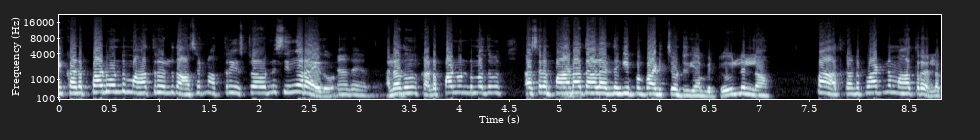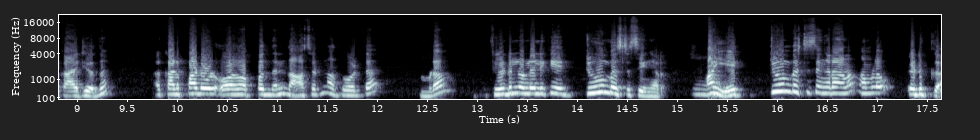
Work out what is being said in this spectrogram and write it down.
ഈ കടപ്പാട് കൊണ്ട് മാത്രമല്ല ദാസേട്ടൻ അത്ര ഇഷ്ടമാവുന്ന സിംഗർ ആയതുകൊണ്ട്. അല്ലാതെ കടപ്പാട് കൊണ്ട് മാത്രം ദാസേട്ടൻ പാടാത്ത ആളായിരുന്നെങ്കിൽ ഇപ്പൊ പഠിച്ചുകൊണ്ടിരിക്കാൻ പറ്റൂ ഇല്ലല്ലോ അപ്പൊ കടപ്പാടിന് മാത്രമല്ല കാര്യം അത്. കടപ്പാട് ഒപ്പം തന്നെ ദാസേട്ടൻ അതുപോലത്തെ നമ്മുടെ ഫീൽഡിനുള്ളിലേക്ക് ഏറ്റവും ബെസ്റ്റ് സിംഗർ ആ ഏറ്റവും ബെസ്റ്റ് സിംഗറാണ് നമ്മൾ എടുക്കുക.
